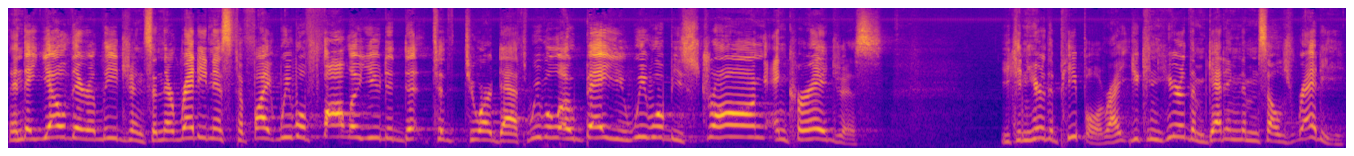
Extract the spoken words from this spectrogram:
and they yell their allegiance and their readiness to fight. We will follow you to, de- to, to our death. We will obey you. We will be strong and courageous. You can hear the people, right? You can hear them getting themselves ready,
